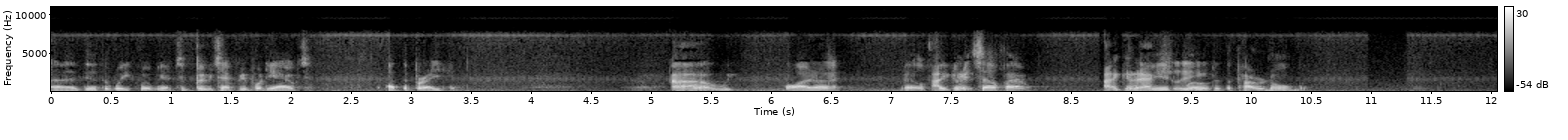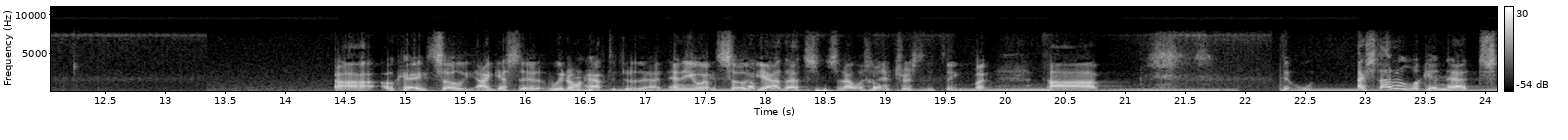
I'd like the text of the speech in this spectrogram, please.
uh, the other week where we had to boot everybody out at the break? Uh, we, why not? know. It'll figure could, itself out. I could the actually. world of the paranormal. Uh, okay, so I guess we don't have to do that anyway. So okay. yeah, that's so that was cool. an interesting thing. But uh, I started looking at,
